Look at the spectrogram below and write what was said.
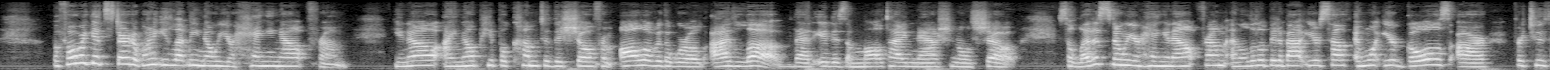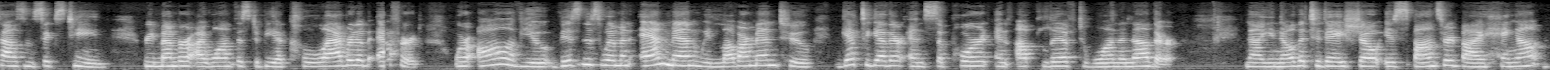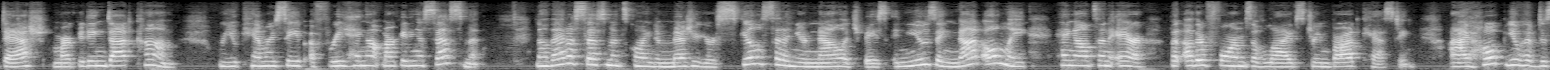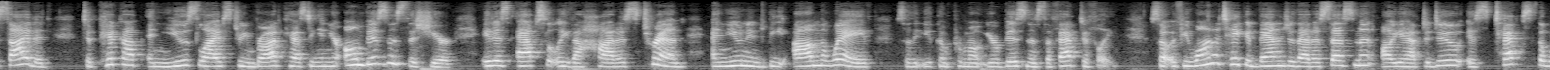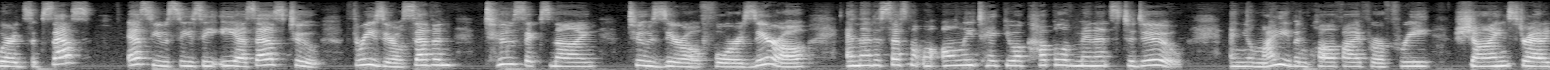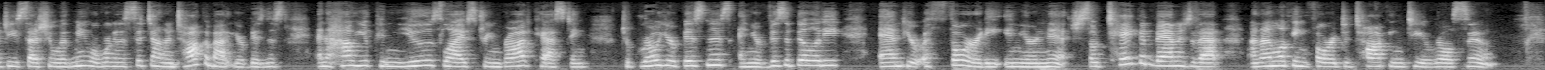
Before we get started, why don't you let me know where you're hanging out from? You know, I know people come to this show from all over the world. I love that it is a multinational show. So let us know where you're hanging out from and a little bit about yourself and what your goals are for 2016. Remember, I want this to be a collaborative effort where all of you, businesswomen and men, we love our men too, get together and support and uplift one another. Now, you know that today's show is sponsored by hangout marketing.com, where you can receive a free Hangout Marketing assessment. Now, that assessment is going to measure your skill set and your knowledge base in using not only Hangouts on Air, but other forms of live stream broadcasting. I hope you have decided to pick up and use live stream broadcasting in your own business this year. It is absolutely the hottest trend, and you need to be on the wave so that you can promote your business effectively. So, if you want to take advantage of that assessment, all you have to do is text the word success S U C C E S S to 307 269 2040 and that assessment will only take you a couple of minutes to do. And you might even qualify for a free shine strategy session with me where we're going to sit down and talk about your business and how you can use live stream broadcasting to grow your business and your visibility and your authority in your niche. So take advantage of that and i'm looking forward to talking to you real soon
